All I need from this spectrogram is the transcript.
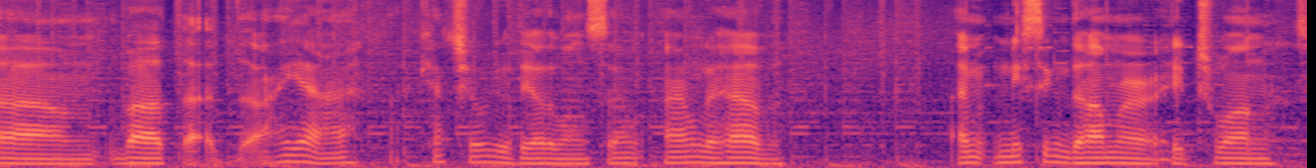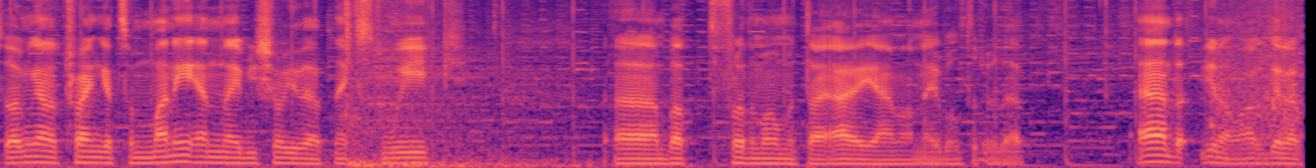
Um, but uh, yeah, I can't show you the other ones. I, I only have, I'm missing the Hummer H1, so I'm gonna try and get some money and maybe show you that next week. Uh, but for the moment, I, I am unable to do that. And you know, I'm gonna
